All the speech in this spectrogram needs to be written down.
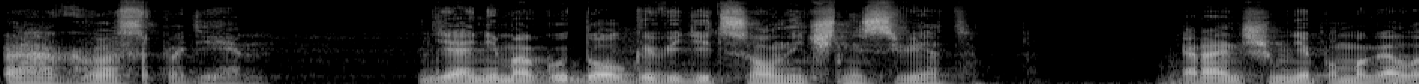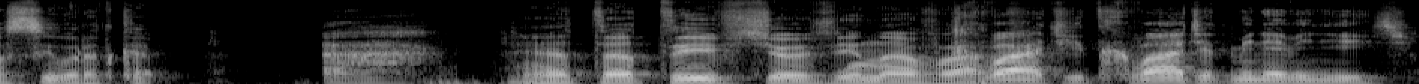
А, господи. Я не могу долго видеть солнечный свет. Раньше мне помогала сыворотка. Ах, Это ты все виноват. хватит, хватит меня винить.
